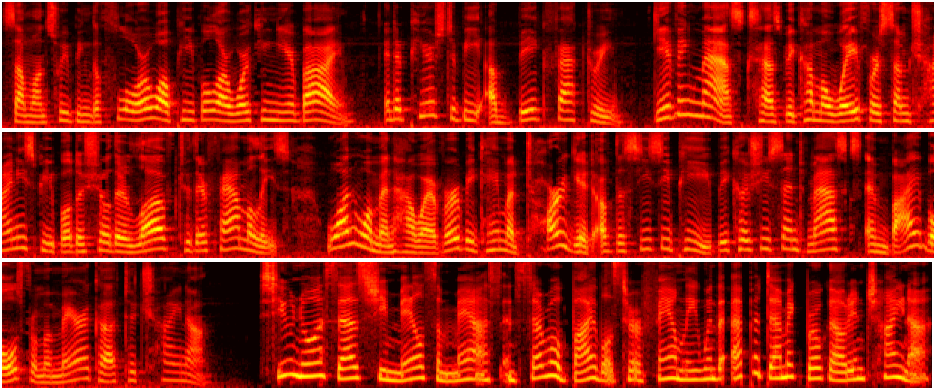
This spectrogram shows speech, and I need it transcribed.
Someone sweeping the floor while people are working nearby. It appears to be a big factory. Giving masks has become a way for some Chinese people to show their love to their families. One woman, however, became a target of the CCP because she sent masks and Bibles from America to China. Xiu Nuo says she mailed some masks and several Bibles to her family when the epidemic broke out in China.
